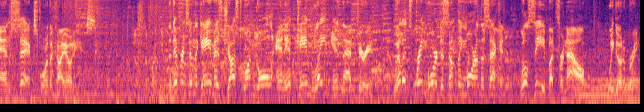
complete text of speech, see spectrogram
and 6 for the Coyotes. The difference in the game is just one goal, and it came late in that period. Will it springboard to something more in the second? We'll see, but for now, we go to break.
